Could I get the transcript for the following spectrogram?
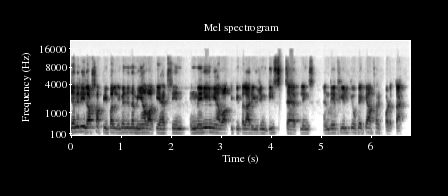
Generally, lots of people, even in the Miyawaki, I have seen in many Miyawaki, people are using these saplings and they feel कि okay, क्या फ़र्क पड़ता है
